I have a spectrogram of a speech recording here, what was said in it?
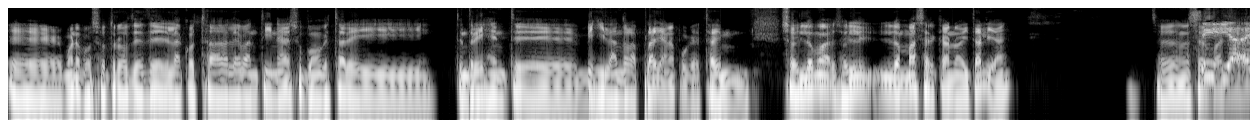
Eh, bueno, vosotros desde la costa levantina supongo que estaréis tendréis gente vigilando las playas, ¿no? Porque estáis sois los más, sois los más cercanos a Italia, ¿eh? No Sí, vaya-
